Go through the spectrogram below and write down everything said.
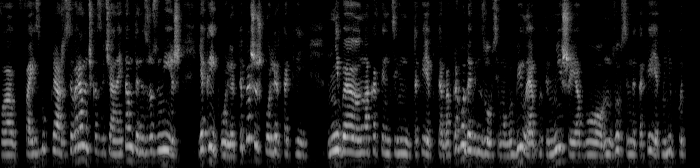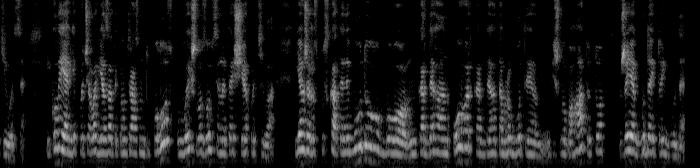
в Facebook пряжа северяночка, звичайна, і там ти не зрозумієш, який колір. Ти пишеш колір такий, ніби на картинці він такий, як у тебе. Приходить він зовсім або білий, або темніший, або ну, зовсім не такий, як мені б хотілося. І коли я почала в'язати контрастну ту полоску, вийшло зовсім не те, що я хотіла. Я вже розпускати не буду, бо кардиган овер, кардиган там роботи пішло багато, то вже як буде, то й буде.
